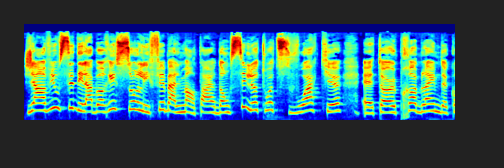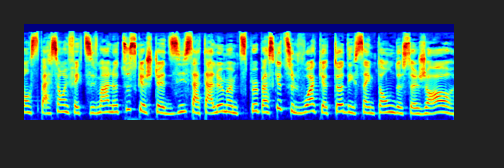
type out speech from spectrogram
J'ai envie aussi d'élaborer sur les fibres alimentaires. Donc, si là, toi, tu vois que euh, tu as un problème de constipation, effectivement, là, tout ce que je te dis, ça t'allume un petit peu parce que tu le vois que tu as des symptômes de ce genre.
